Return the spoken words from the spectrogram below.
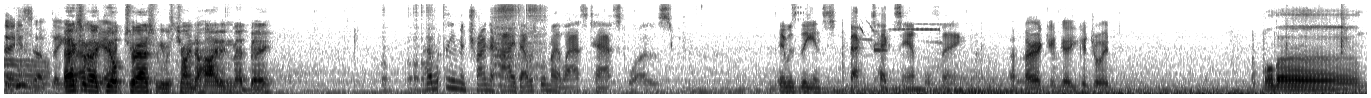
say something. Actually, I killed reactor. Trash when he was trying to hide in medbay. I wasn't even trying to hide. That was where my last task was. It was the inspect tech sample thing. Alright, Ginga, you can join. Hold on.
